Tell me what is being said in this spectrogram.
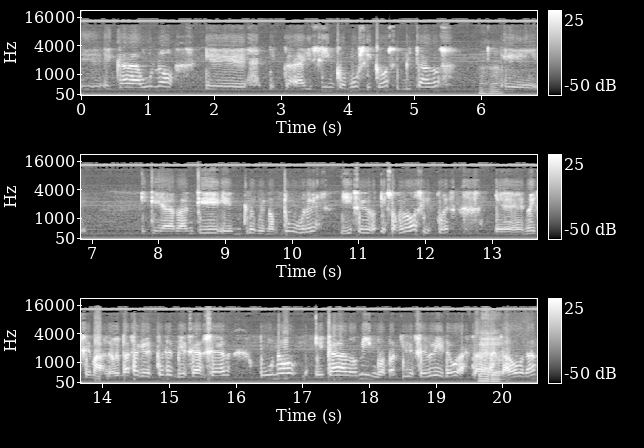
Eh, en cada uno eh, hay cinco músicos invitados. y que arranqué en, creo que en octubre y hice esos dos y después no hice más. Lo que pasa que después empecé a hacer uno cada domingo a partir de febrero hasta, hasta ahora.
